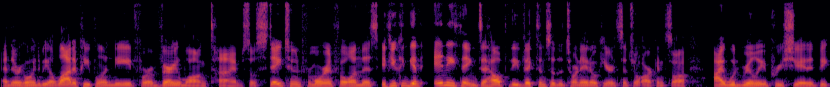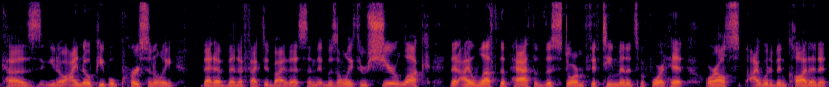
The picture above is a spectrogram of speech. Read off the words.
And there are going to be a lot of people in need for a very long time. So, stay tuned for more info on this. If you can give anything to help the victims of the tornado here in central Arkansas, I would really appreciate it because, you know, I know people personally that have been affected by this. And it was only through sheer luck that I left the path of this storm 15 minutes before it hit, or else I would have been caught in it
